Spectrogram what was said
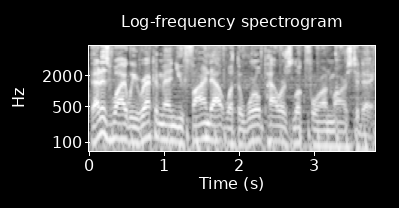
That is why we recommend you find out what the world powers look for on Mars today.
